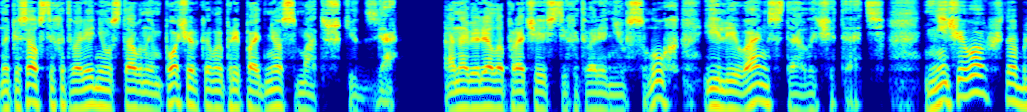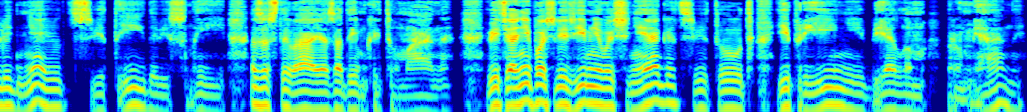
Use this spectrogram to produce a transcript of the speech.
написал стихотворение уставным почерком и преподнес матушке Дзя. Она велела прочесть стихотворение вслух, и Ливань стала читать. «Ничего, что бледнеют цветы до весны, застывая за дымкой тумана, ведь они после зимнего снега цветут, и при инии белом румяны.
